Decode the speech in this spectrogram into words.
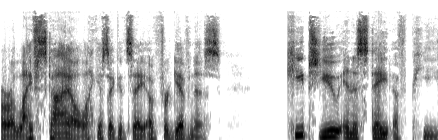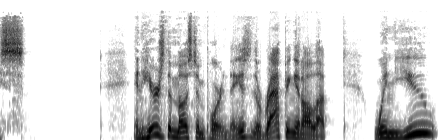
or a lifestyle, I guess I could say, of forgiveness keeps you in a state of peace. And here's the most important thing: this is the wrapping it all up. When you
